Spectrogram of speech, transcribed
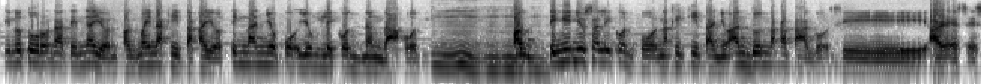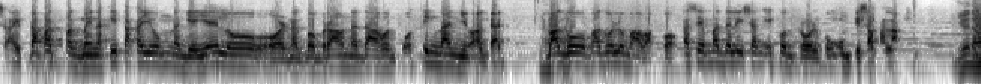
tinuturo natin ngayon, pag may nakita kayo, tingnan nyo po yung likod ng dahon. Mm, Pag tingin nyo sa likod po, nakikita nyo, andun nakatago si RSSI. Dapat pag may nakita kayong nagyayelo or nagbabrown na dahon po, tingnan nyo agad. Bago, bago lumawak po. Kasi madali siyang i-control kung umpisa pa lang. You know,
